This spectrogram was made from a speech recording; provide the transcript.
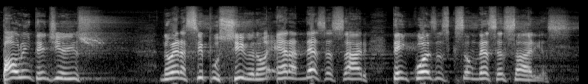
Paulo entendia isso. Não era se possível, não, era necessário. Tem coisas que são necessárias.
